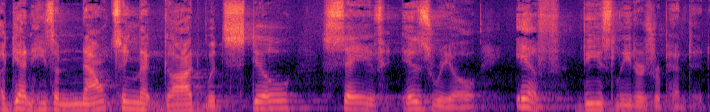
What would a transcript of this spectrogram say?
Again, he's announcing that God would still save Israel if these leaders repented.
